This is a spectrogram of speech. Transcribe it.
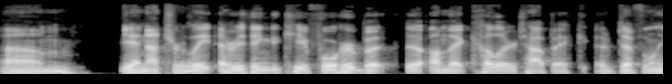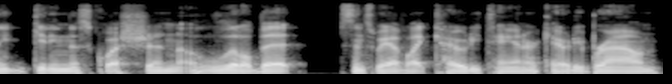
um, yeah, not to relate everything to K4, but uh, on that color topic, I'm definitely getting this question a little bit since we have like Coyote Tan or Coyote Brown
